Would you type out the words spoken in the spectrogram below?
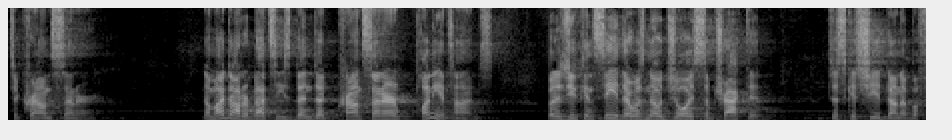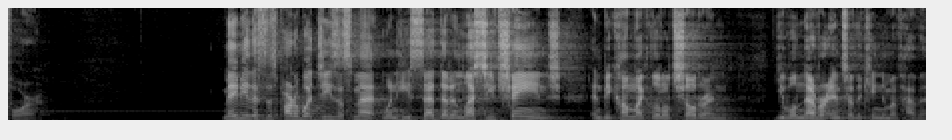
to Crown Center. Now, my daughter Betsy's been to Crown Center plenty of times, but as you can see, there was no joy subtracted just because she had done it before. Maybe this is part of what Jesus meant when he said that unless you change and become like little children, you will never enter the kingdom of heaven.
